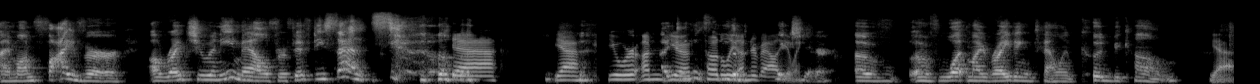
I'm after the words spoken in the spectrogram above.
I'm on Fiverr. I'll write you an email for 50 cents. yeah. Yeah. You were un- yeah, totally undervaluing of of what my writing talent could become. Yeah.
